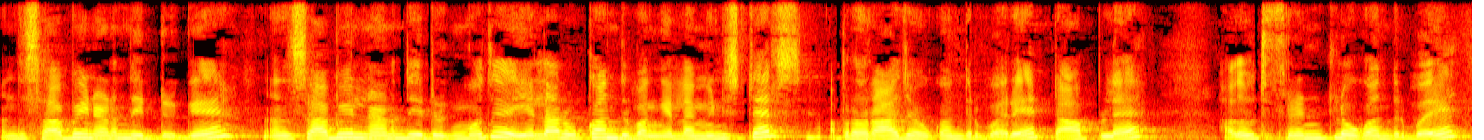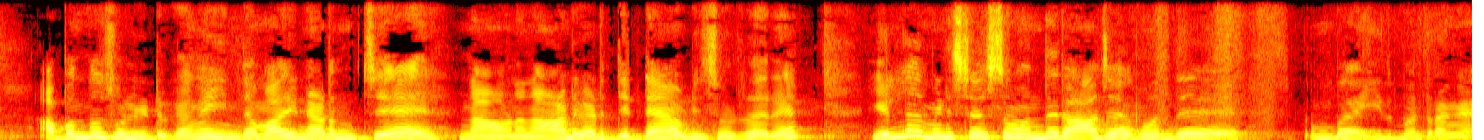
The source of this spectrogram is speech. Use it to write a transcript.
அந்த சபை நடந்துட்டு இருக்கு அந்த சபையில் நடந்துட்டு இருக்கும்போது எல்லாரும் உட்காந்துருப்பாங்க எல்லா மினிஸ்டர்ஸ் அப்புறம் ராஜா உட்காந்துருப்பாரு டாப்பில் அதாவது ஃப்ரண்ட்டில் உட்காந்துருப்பாரு அப்போ தான் சொல்லிட்டு இருக்காங்க இந்த மாதிரி நடந்துச்சு நான் அவனை நாடு கடத்திட்டேன் அப்படின்னு சொல்கிறாரு எல்லா மினிஸ்டர்ஸும் வந்து ராஜாவுக்கு வந்து ரொம்ப இது பண்ணுறாங்க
